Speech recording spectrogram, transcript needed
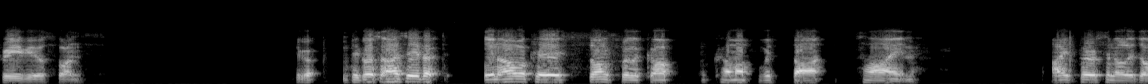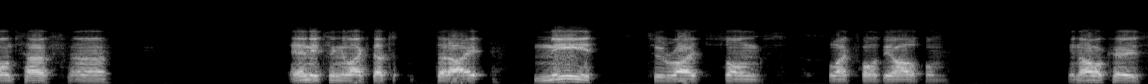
previous ones. Because I see that in our case, songs will come up with time. I personally don't have uh, anything like that that I need to write songs like for the album. In our case,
